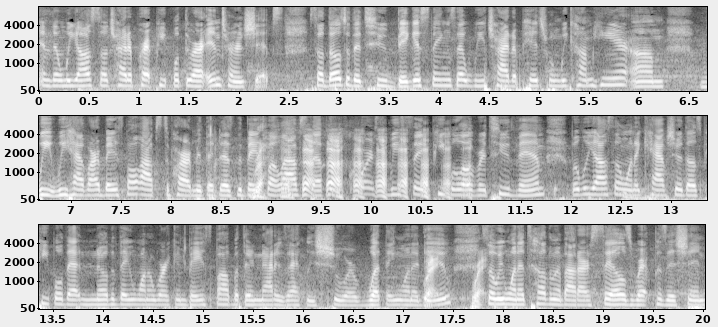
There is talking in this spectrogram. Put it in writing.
And then we also try to prep people through our internships. So those are the two biggest things that we try to pitch when we come here. Um, we we have our baseball ops department that does the baseball ops stuff, and of course we send people over to them. But we also want to capture those people that know that they want to work in baseball, but they're not exactly sure what they want to do. Right, right. So we want to tell them about our sales rep position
